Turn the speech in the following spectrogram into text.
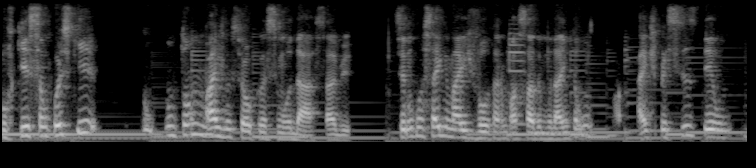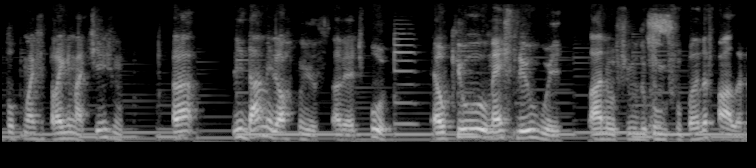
Porque são coisas que não estão mais no seu alcance mudar, sabe? Você não consegue mais voltar no passado e mudar. Então, a gente precisa ter um pouco mais de pragmatismo para lidar melhor com isso, sabe? É tipo, é o que o mestre Uguay, lá no filme do Kung Fu Panda, fala.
